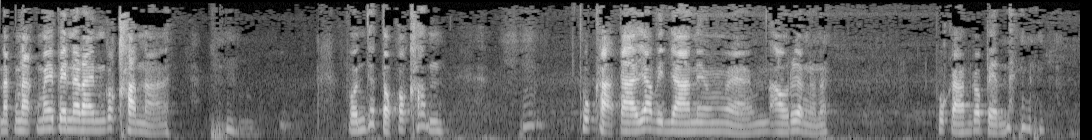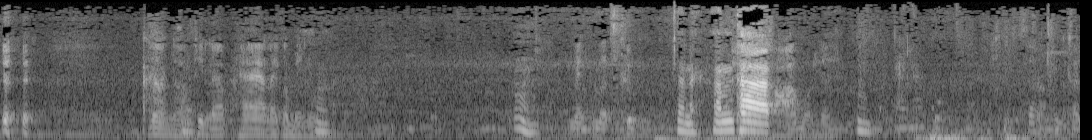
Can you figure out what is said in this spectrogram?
หนักๆไม่เป็นอะไรมันก็คันอะฝนจะตกก็คัน ทุกขากายวิญญาณเนี่ยแหมเอาเรื่องอะนะผู้การก็เป็นหน้าหนาวที่แล้วแพ้อะไรก็ไม่รู้เม็ดเม็ดขึ้นนั่นนะทำท่าขาหมดเลยทราบเหมือนกัน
